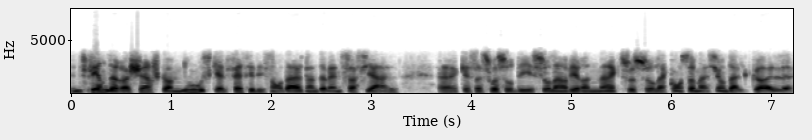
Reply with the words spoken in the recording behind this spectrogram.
une firme de recherche comme nous, ce qu'elle fait, c'est des sondages dans le domaine social. Euh, que ce soit sur des sur l'environnement, que ce soit sur la consommation d'alcool.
